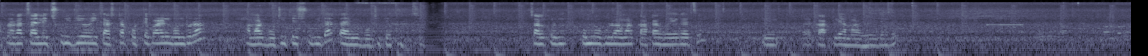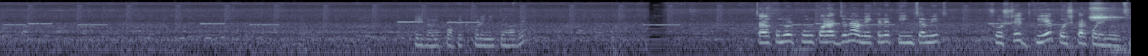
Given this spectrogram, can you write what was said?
আপনারা চাইলে ছুরি দিয়েও এই কাজটা করতে পারেন, বন্ধুরা। আমার বটিতে সুবিধা, তাই আমি বটিতে করছি। চাল কুমড়োগুলো আমার কাটা হয়ে গেছে। কাটলে আমার হয়ে যাবে। এইভাবে পকেট করে নিতে হবে। চাল কুমড়োর পুর করার জন্য আমি এখানে তিন চামচ সর্ষে ধুয়ে পরিষ্কার করে নিয়েছি।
